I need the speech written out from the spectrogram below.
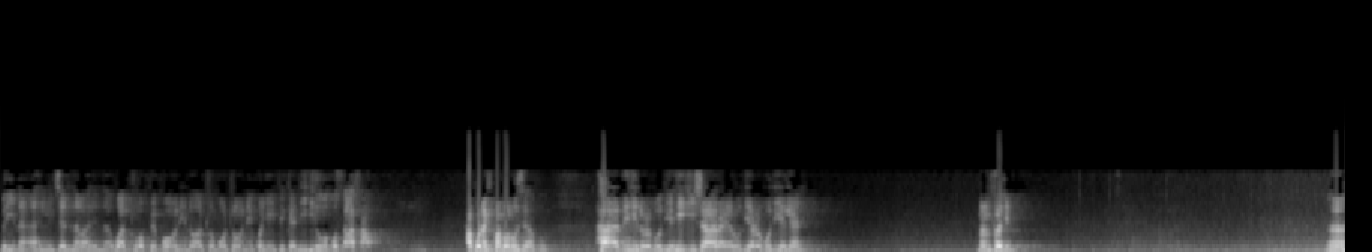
baina ahli janna wa ahli nar watu wa peponi na watu motoni kwenye itikadi hiyo wako sawa sawa hakuna kipambanuzi hapo hadhihi alubudiyya hii ishara yarudia ubudiyya gani man fahim ah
